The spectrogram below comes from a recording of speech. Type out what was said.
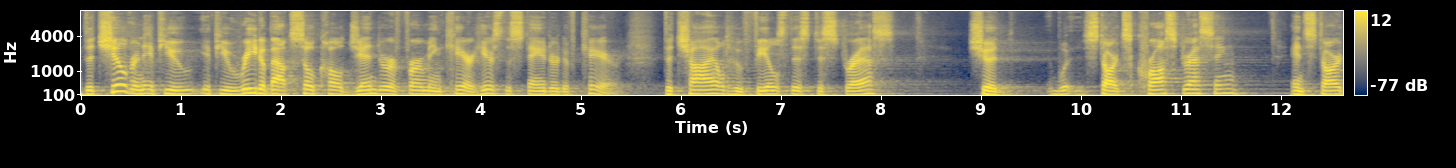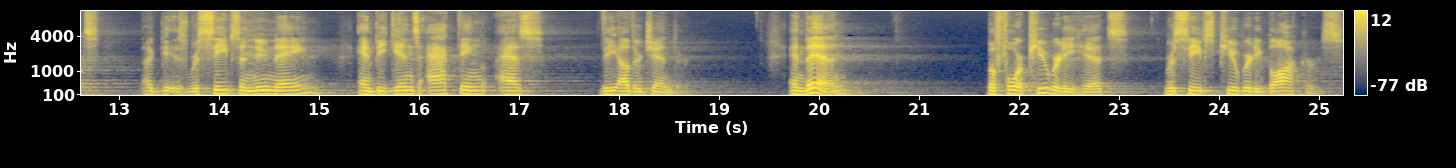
the children, if you, if you read about so called gender affirming care, here's the standard of care. The child who feels this distress should starts cross dressing and starts uh, receives a new name and begins acting as the other gender. And then, before puberty hits, receives puberty blockers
